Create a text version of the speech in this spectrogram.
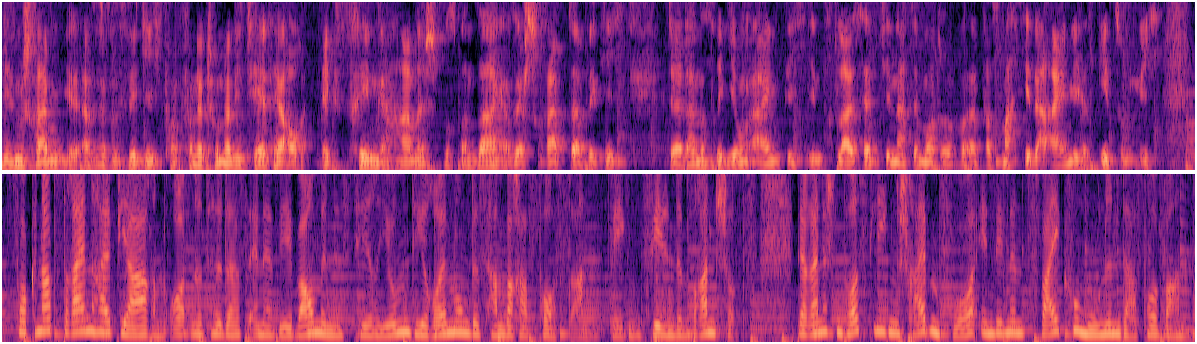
diesem Schreiben, also das ist wirklich von, von der Tonalität her auch extrem geharnischt, muss man sagen. Also er schreibt da wirklich der Landesregierung eigentlich ins Fleißheftchen nach dem Motto, was macht ihr da eigentlich? Das geht so nicht. Vor knapp dreieinhalb Jahren ordnete das NRW-Bauministerium die Räumung des Hambacher Forsts an, wegen fehlendem Brandschutz. Der Rheinischen Post liegen Schreiben vor, in denen zwei Kommunen davor warnten.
